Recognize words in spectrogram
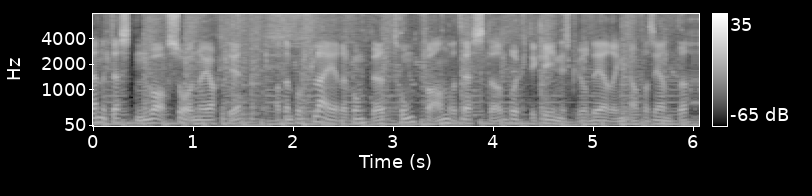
denne testen var så nøyaktig at den på flere punkter trumfa andre tester brukt i klinisk vurdering av pasienter.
